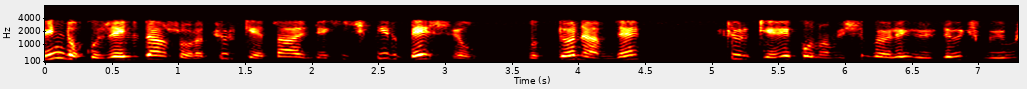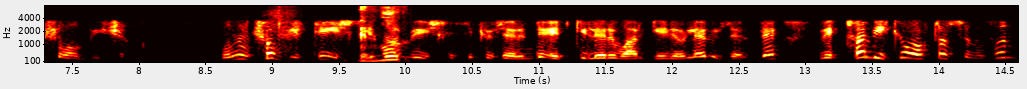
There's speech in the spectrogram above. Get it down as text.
1950'den sonra Türkiye tarihinde hiçbir 5 yıllık dönemde Türkiye ekonomisi böyle %3 büyümüş olmayacak. Bunun çok ciddi istihdam ve işsizlik üzerinde etkileri var, gelirler üzerinde ve tabii ki orta sınıfın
